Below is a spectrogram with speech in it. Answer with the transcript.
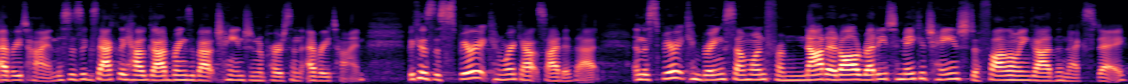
every time. This is exactly how God brings about change in a person every time. Because the Spirit can work outside of that. And the Spirit can bring someone from not at all ready to make a change to following God the next day,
